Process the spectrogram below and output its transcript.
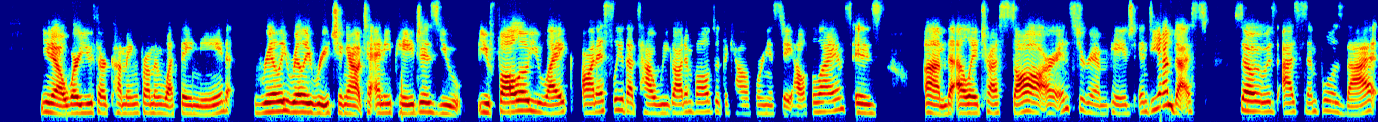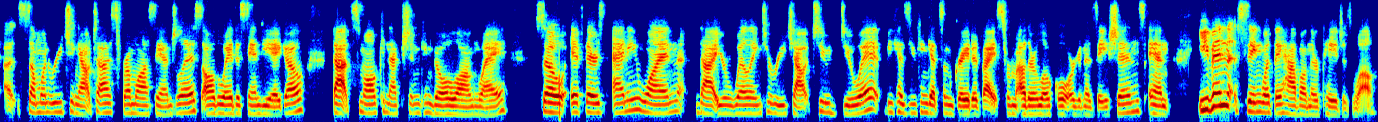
you know, where youth are coming from and what they need, really, really reaching out to any pages you you follow, you like. Honestly, that's how we got involved with the California State Health Alliance. Is um, the LA Trust saw our Instagram page and DM'd us. So it was as simple as that. Uh, someone reaching out to us from Los Angeles all the way to San Diego. That small connection can go a long way. So if there's anyone that you're willing to reach out to, do it because you can get some great advice from other local organizations and even seeing what they have on their page as well.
